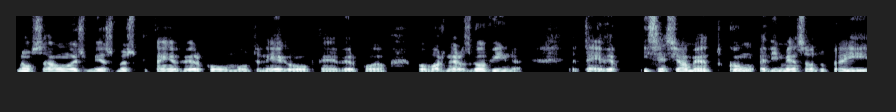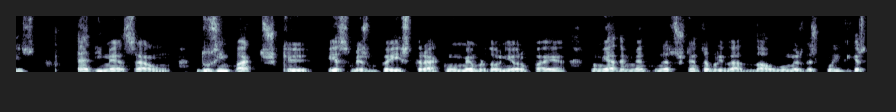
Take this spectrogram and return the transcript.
não são as mesmas que têm a ver com o Montenegro ou que têm a ver com a, com a Bósnia-Herzegovina. Tem a ver, essencialmente, com a dimensão do país, a dimensão dos impactos que esse mesmo país terá como membro da União Europeia, nomeadamente na sustentabilidade de algumas das políticas,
